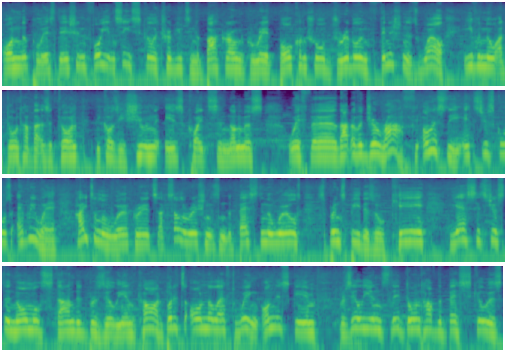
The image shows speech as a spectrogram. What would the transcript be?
on the PlayStation 4. You can see skill attributes in the background, great ball control, dribbling, finishing as well, even though I don't have that as a con because his shooting is quite synonymous with uh, that of a giraffe. Honestly, it just goes everywhere. High to low work rates, acceleration isn't the best in the world, sprint speed is okay. Yes, it's just a normal standard Brazilian card, but it's on the left wing. On this game, They don't have the best skillers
